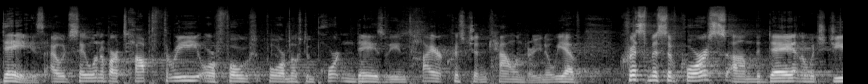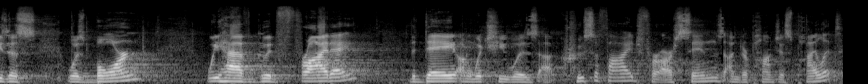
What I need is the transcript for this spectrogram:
days. I would say one of our top three or four, four most important days of the entire Christian calendar. You know, we have Christmas, of course, um, the day on which Jesus was born. We have Good Friday, the day on which he was uh, crucified for our sins under Pontius Pilate.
